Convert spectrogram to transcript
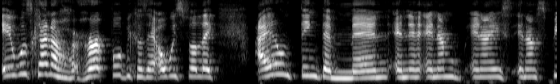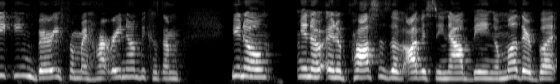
it was kind of hurtful because I always felt like I don't think that men and and I'm and I and I'm speaking very from my heart right now because I'm, you know, you know, in a process of obviously now being a mother, but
